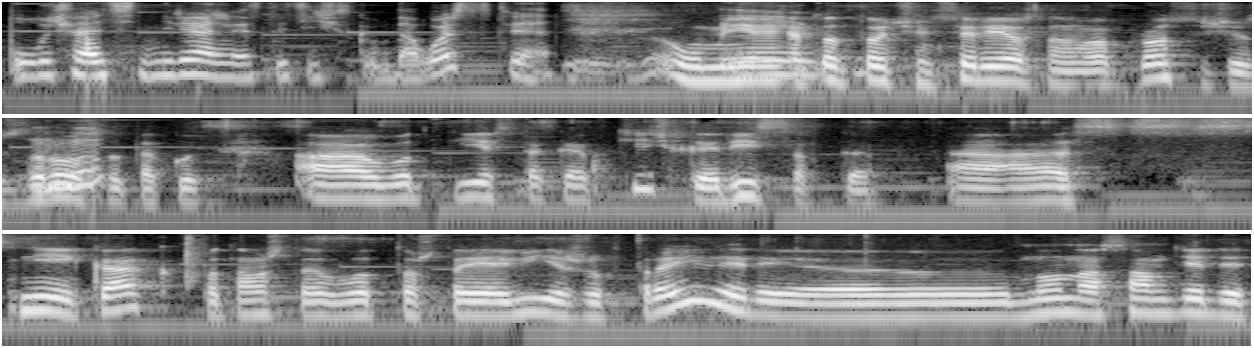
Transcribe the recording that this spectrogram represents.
получать нереальное эстетическое удовольствие. У меня и... тут очень серьезный вопрос, еще взрослый mm-hmm. такой. А вот есть такая птичка, рисовка. А с, с ней как? Потому что вот то, что я вижу в трейлере, э, ну, на самом деле,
